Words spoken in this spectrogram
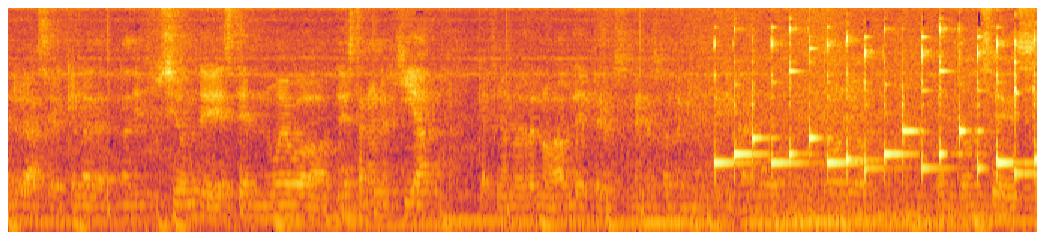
poder hacer que la, la, difusión de este nuevo, de esta nueva energía, que al final no es renovable, pero es menos contaminante que el carbón, entonces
